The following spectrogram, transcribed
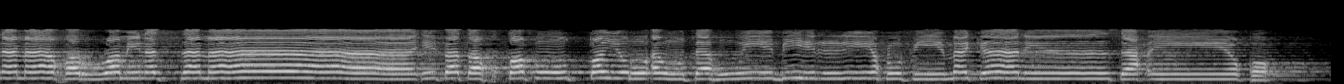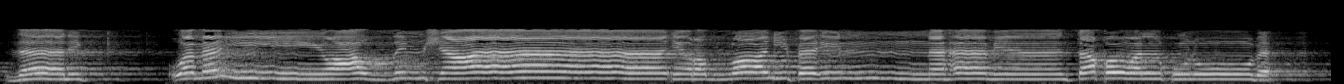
فكانما خر من السماء فتخطفه الطير أو تهوي به الريح في مكان سحيق. ذلك ومن يعظم شعائر الله فإنها من تقوى القلوب.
